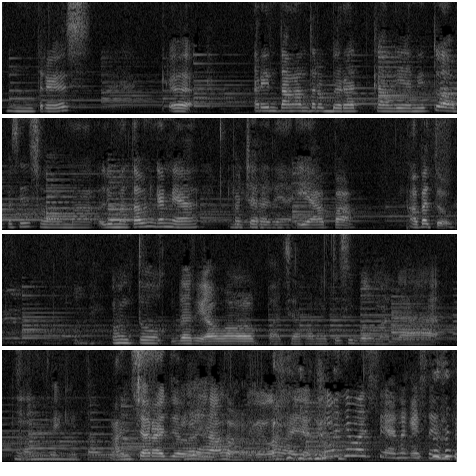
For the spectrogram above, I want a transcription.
Hmm, Terus eh, Rintangan terberat kalian itu apa sih selama lima tahun kan ya pacarannya Iya apa Apa tuh untuk dari awal pacaran itu sih belum ada sampai kita lulus Lancar aja lah Iya, gitu. alhamdulillah ya. Namanya masih anak SMP.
